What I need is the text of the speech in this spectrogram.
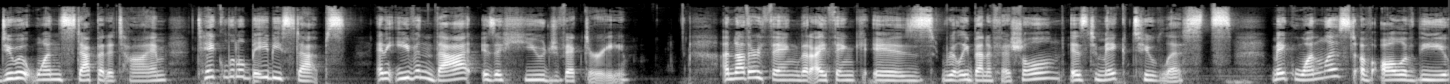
do it one step at a time. Take little baby steps. And even that is a huge victory. Another thing that I think is really beneficial is to make two lists. Make one list of all of the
